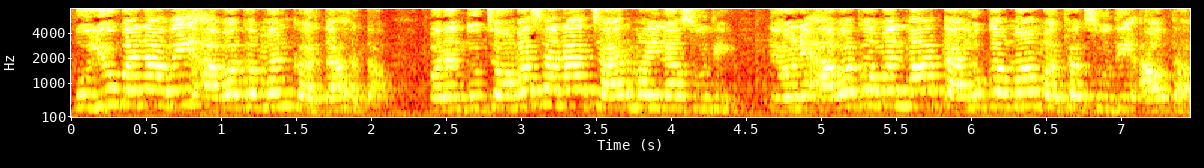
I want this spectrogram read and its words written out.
પુલિયું બનાવી આવાગમન કરતા હતા. પરંતુ ચોમાસાના ચાર મહિના સુધી તેઓને આવાગમનમાં તાલુકામાં મથક સુધી આવતા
